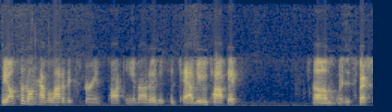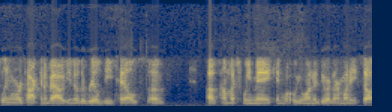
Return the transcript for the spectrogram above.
We also don't have a lot of experience talking about it. It's a taboo topic, um, especially when we're talking about you know the real details of of how much we make and what we want to do with our money. So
